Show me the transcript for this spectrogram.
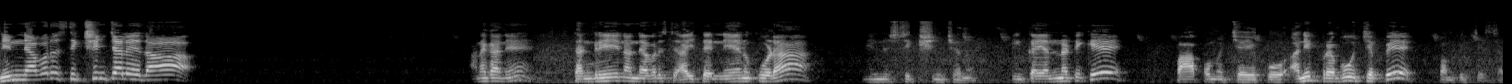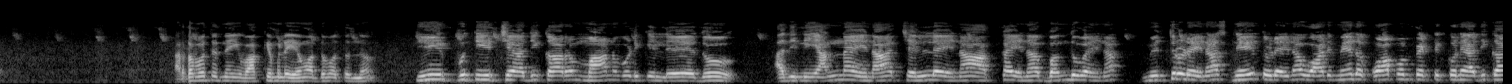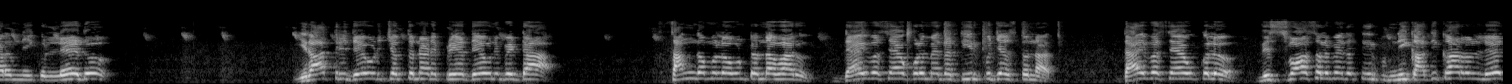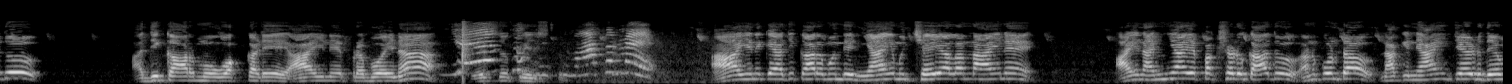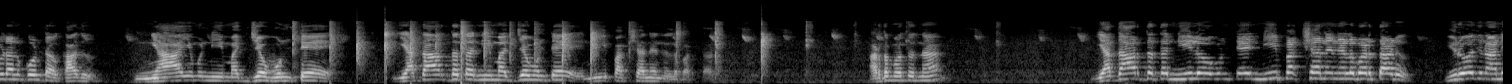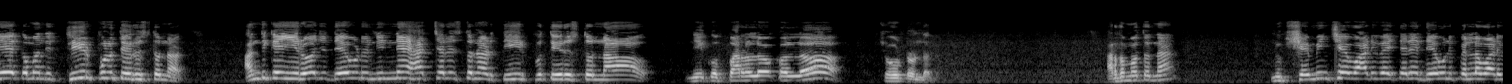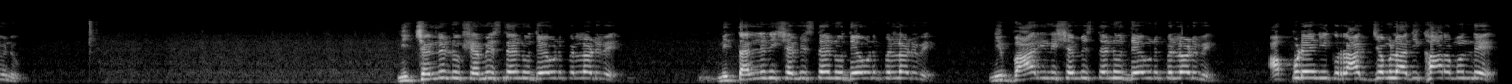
నిన్నెవరు శిక్షించలేదా? అనగానే తండ్రి నన్ను ఎవరు అయితే నేను కూడా నిన్ను శిక్షించను. ఇంకా ఎన్నటికీ పాపము చేయకు అని ప్రభువు చెప్పి పంపించేశాడు. అర్థమవుతుంది ఈ వాక్యంలో ఏం అర్థమవుతుందో తీర్పు తీర్చే అధికారం మానవుడికి లేదు. అది నీ అన్న అయినా చెల్లైనా అక్క అయినా బంధువైనా మిత్రుడైనా స్నేహితుడైనా వాడి మీద కోపం పెట్టుకునే అధికారం నీకు లేదు. ఈ రాత్రి దేవుడు చెప్తున్నాడు ప్రియ దేవుని బిడ్డ సంఘములో ఉంటున్న వారు దైవ సేవకుల మీద తీర్పు చేస్తున్నారు. దైవ సేవకులు విశ్వాసుల మీద తీర్పు నీకు అధికారం లేదు. అధికారము ఒక్కడే ఆయనే ప్రభు అయిన యేసుక్రీస్తు. ఆయనకే అధికారం ఉంది న్యాయము చేయాలన్న ఆయనే. ఆయన అన్యాయ పక్షుడు కాదు అనుకుంటావు నాకు న్యాయం చేయడు దేవుడు అనుకుంటావు కాదు. న్యాయము నీ మధ్య ఉంటే యథార్థత నీ మధ్య ఉంటే నీ పక్షాన్ని నిలబడతాడు. అర్థమవుతుందా? యథార్థత నీలో ఉంటే నీ పక్షాన్ని నిలబడతాడు. ఈ రోజున అనేక మంది తీర్పులు తీరుస్తున్నారు. అందుకే ఈ రోజు దేవుడు నిన్నే హెచ్చరిస్తున్నాడు తీర్పు తీరుస్తున్నావు. నీకు పరలోకంలో చోటు ఉండదు అర్థమవుతుందా? నువ్వు క్షమించే వాడివైతేనే దేవుని పిల్లవాడివి నువ్వు. నీ చెల్లిని నువ్వు క్షమిస్తే నువ్వు దేవుని పిల్లోడివి. నీ తల్లిని క్షమిస్తే నువ్వు దేవుని పిల్లోడివి. నీ భార్యని క్షమిస్తే నువ్వు దేవుని పిల్లోడివి. అప్పుడే నీకు రాజ్యముల అధికారం ఉంది.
